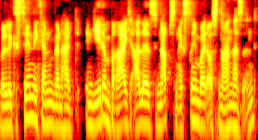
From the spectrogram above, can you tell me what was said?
Weil Legasthenikern, wenn halt in jedem Bereich alle Synapsen extrem weit auseinander sind,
